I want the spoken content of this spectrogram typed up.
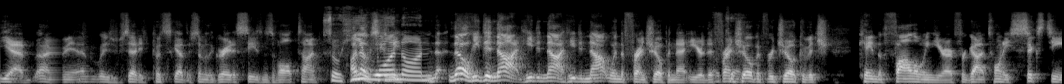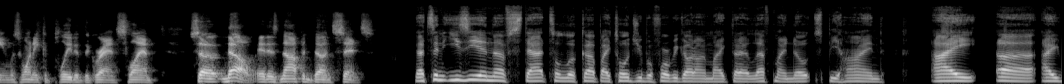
Yeah, I mean, as you said, he puts together some of the greatest seasons of all time. So he oh, no, won me. on. No, he did not. He did not. He did not win the French Open that year. The okay. French Open for Djokovic came the following year. I forgot. 2016 was when he completed the Grand Slam. So no, it has not been done since. That's an easy enough stat to look up. I told you before we got on mic that I left my notes behind. I uh, I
